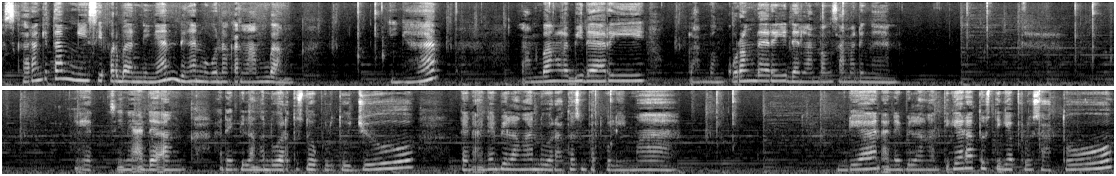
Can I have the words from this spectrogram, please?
Sekarang kita mengisi perbandingan dengan menggunakan lambang. Ingat, lambang lebih dari, lambang kurang dari, dan lambang sama dengan. Lihat, sini ada ada bilangan 227 dan ada bilangan 245. Kemudian ada bilangan 331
